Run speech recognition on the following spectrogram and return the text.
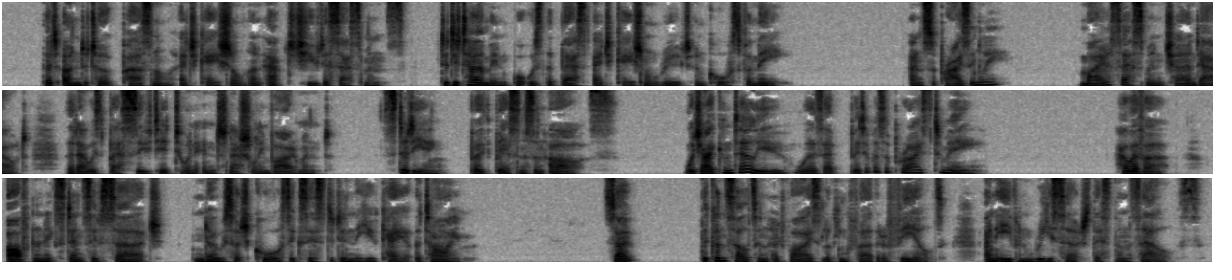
that undertook personal, educational, and aptitude assessments to determine what was the best educational route and course for me. And surprisingly, my assessment churned out that I was best suited to an international environment, studying both business and arts which I can tell you was a bit of a surprise to me. However, after an extensive search, no such course existed in the UK at the time. So, the consultant advised looking further afield and even researched this themselves.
